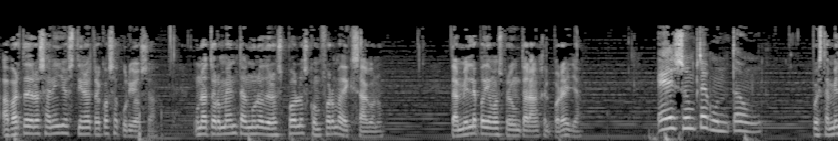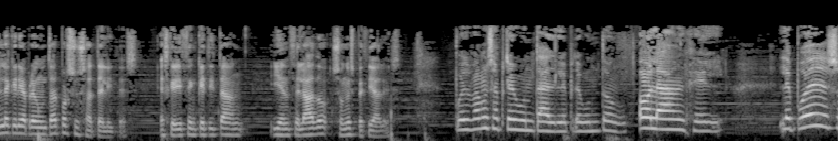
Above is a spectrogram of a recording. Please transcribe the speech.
Aparte de los anillos tiene otra cosa curiosa, una tormenta en uno de los polos con forma de hexágono. También le podíamos preguntar a Ángel por ella. Es un preguntón. Pues también le quería preguntar por sus satélites. Es que dicen que Titán y Encelado son especiales. Pues vamos a preguntarle, preguntón. Hola Ángel, ¿Le puedes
